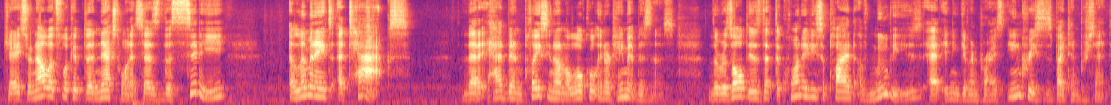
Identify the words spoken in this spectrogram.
Okay, so now let's look at the next one. It says the city eliminates a tax that it had been placing on a local entertainment business. The result is that the quantity supplied of movies at any given price increases by 10%.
